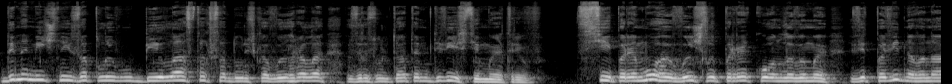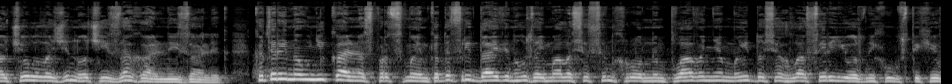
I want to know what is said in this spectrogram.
Динамічний заплив у біластах Садурська виграла з результатом 200 метрів. Всі перемоги вийшли переконливими. Відповідно, вона очолила жіночий загальний залік. Катерина унікальна спортсменка, до фрідайвінгу займалася синхронним плаванням і досягла серйозних успіхів.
